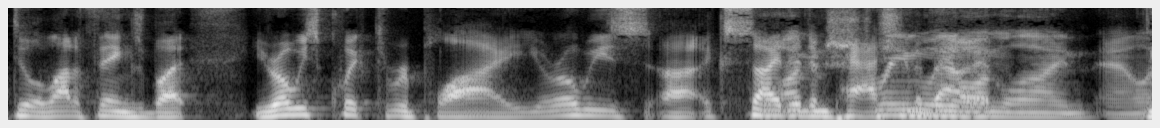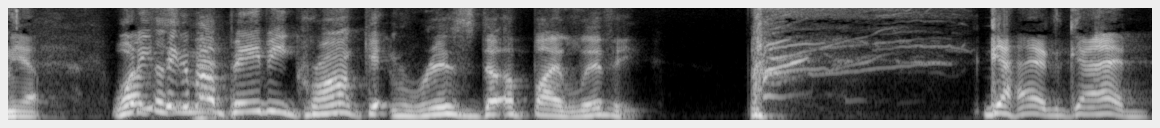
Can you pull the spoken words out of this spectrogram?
do a lot of things, but you're always quick to reply. You're always uh, excited I'm and passionate about it. online, Alan. Yep. What do you think about Baby Gronk getting rizzed up by Livvy? Go ahead, go ahead.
